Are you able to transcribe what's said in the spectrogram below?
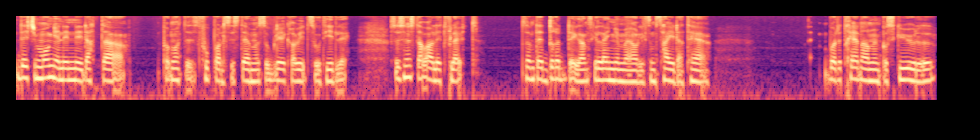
Det er ikke mange inni dette på en måte fotballsystemet som blir gravid så tidlig. Så jeg syns det var litt flaut. Sånn at jeg drødde ganske lenge med å liksom si det til både treneren min på skolen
